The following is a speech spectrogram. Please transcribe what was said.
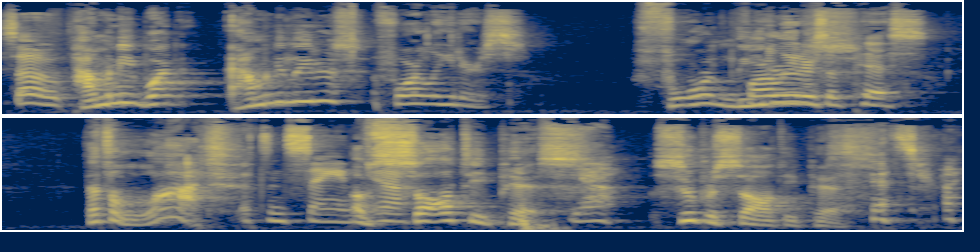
So, How many? What? How many liters? four liters. Four liters. Four liters of piss. That's a lot That's insane. of yeah. salty piss. Yeah. Super salty piss. That's right.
